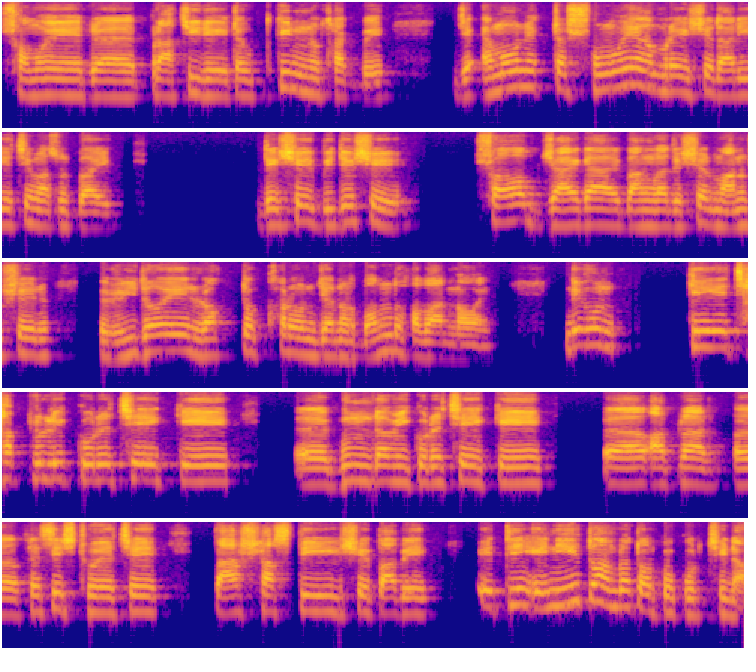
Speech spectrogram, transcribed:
সময়ের প্রাচীরে এটা উৎকীর্ণ থাকবে যে এমন একটা সময়ে আমরা এসে দাঁড়িয়েছি মাসুদ ভাই। দেশে, বিদেশে, সব জায়গায় বাংলাদেশের মানুষের হৃদয়ের রক্তক্ষরণ যেন বন্ধ হবার নয়। দেখুন, কে ছাত্রলীগ করেছে, কে গুন্ডামি করেছে, কে আপনার ফেসিস্ট হয়েছে, তার শাস্তি সে পাবে। এ নিয়ে তো আমরা তর্ক করছি না।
